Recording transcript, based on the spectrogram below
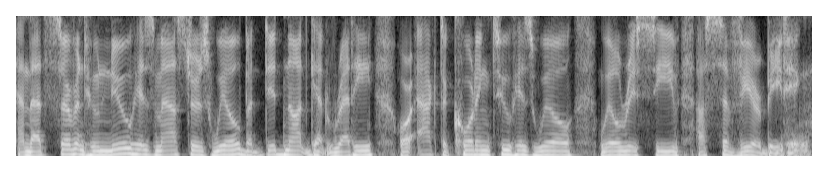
And that servant who knew his master's will but did not get ready or act according to his will will receive a severe beating.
